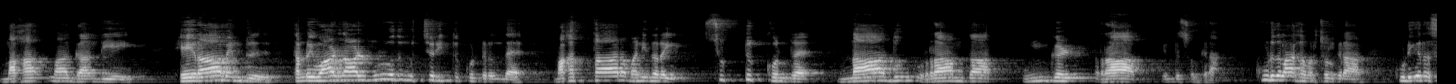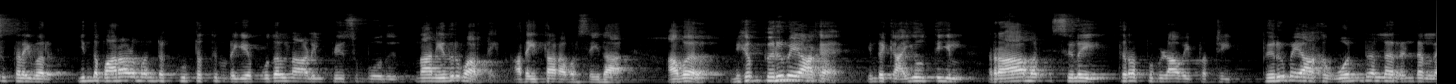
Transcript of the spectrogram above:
மகாத்மா காந்தியை ஹே ராம் என்று தன்னுடைய வாழ்நாள் முழுவதும் உச்சரித்துக் கொண்டிருந்த மகத்தான மனிதரை சுட்டுக் கொன்ற நாது ராம் தான் உங்கள் ராம் என்று சொல்கிறார். கூடுதலாக அவர் சொல்கிறார் குடியரசுத் தலைவர் இந்த பாராளுமன்ற கூட்டத்தினுடைய முதல் நாளில் பேசும்போது நான் எதிர்பார்த்தேன். அதைத்தான் அவர் செய்தார். அவர் மிக பெருமையாக இன்றைக்கு அயோத்தியில் ராமர் சிலை திறப்பு விழாவை பற்றி பெருமையாக ஒன்றல்ல ரெண்டல்ல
